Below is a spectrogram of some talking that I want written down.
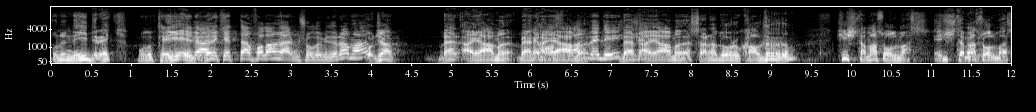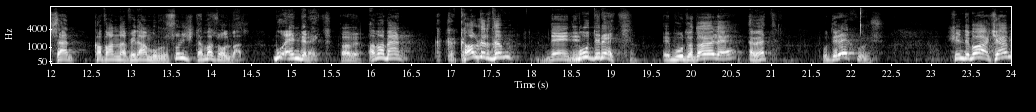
Bunun neyi direkt? Bunu Neyi tehlikeli endirekt? hareketten falan vermiş olabilir ama Hocam ben ayağımı ben Temas ayağımı ve değil- ben şey- ayağımı sana doğru kaldırırım. Hiç temas olmaz. hiç işte temas tabii. olmaz. Sen kafanla falan vurursun hiç temas olmaz. Bu en direkt. Tabii. Ama ben kaldırdım. değdi. Bu direkt. E burada da öyle. Evet. Bu direkt vuruş. Şimdi bu hakem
